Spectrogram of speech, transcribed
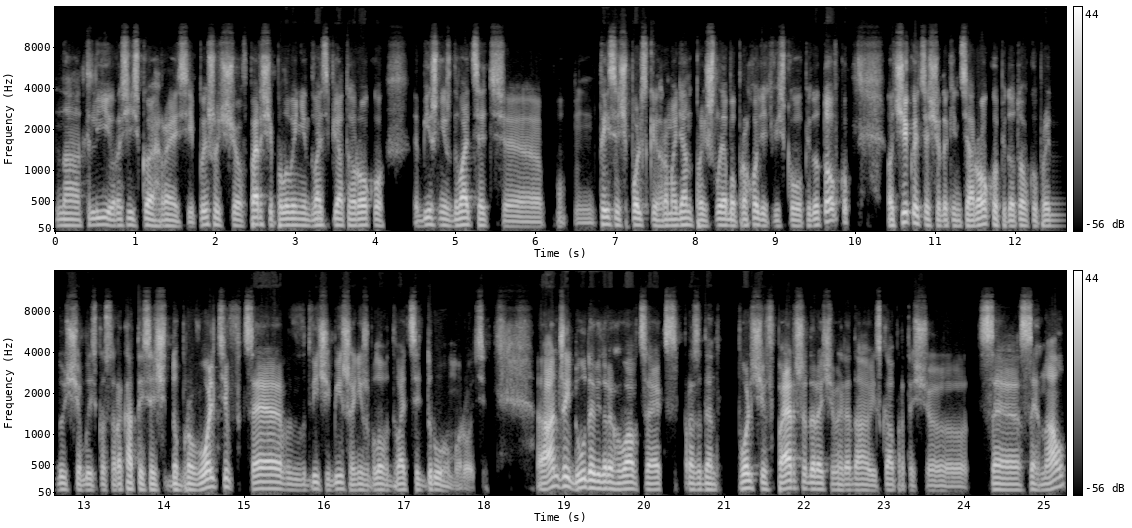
на тлі російської агресії. Пишуть, що в першій половині 25-го року більш ніж 20 е, тисяч польських громадян пройшли або проходять військову підготовку. Очікується, що до кінця року підготовку пройдуть ще близько 40 тисяч добровольців. Це вдвічі більше ніж було в 22-му році. Анджей Дуда відреагував. Це екс-президент Польщі. Вперше до речі, виглядав і сказав про те, що це сигнал.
